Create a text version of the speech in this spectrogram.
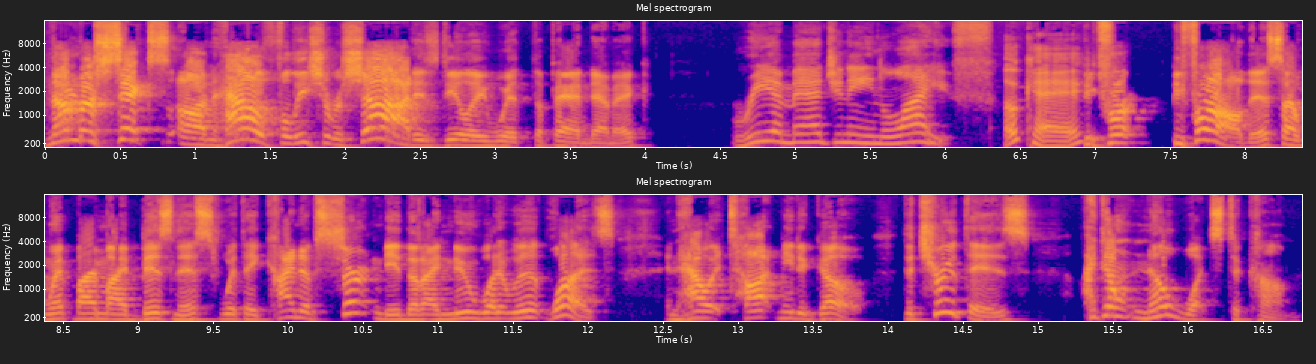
Number six on how Phylicia Rashad is dealing with the pandemic, reimagining life. Okay. Before before all this, I went by my business with a kind of certainty that I knew what it was and how it taught me to go. The truth is, I don't know what's to come,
